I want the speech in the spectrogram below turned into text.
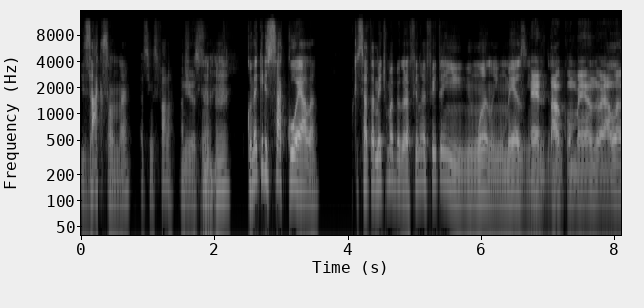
Isaacson, né? Assim se fala? Acho Isso. Assim, né? uhum. Quando é que ele sacou ela? Porque certamente uma biografia não é feita em, um ano, em um mês. É, ele tá acompanhando ela há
